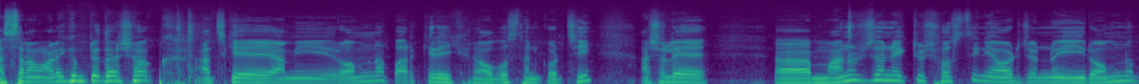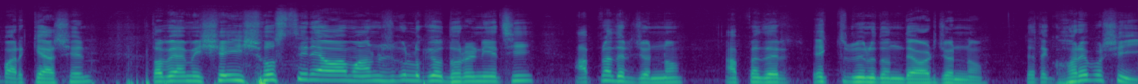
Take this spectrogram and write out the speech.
আসসালামু আলাইকুম প্রিয় দর্শক। আজকে আমি রমনা পার্কের এইখানে অবস্থান করছি। আসলে মানুষজন একটু স্বস্তি নেওয়ার জন্য এই রমনা পার্কে আসেন। তবে আমি সেই স্বস্তি নেওয়া মানুষগুলোকেও ধরে নিয়েছি আপনাদের জন্য আপনাদের একটু বিনোদন দেওয়ার জন্য যাতে ঘরে বসেই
